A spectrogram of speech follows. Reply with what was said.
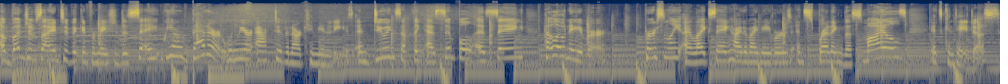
a bunch of scientific information to say we are better when we are active in our communities and doing something as simple as saying, hello, neighbor. Personally, I like saying hi to my neighbors and spreading the smiles. It's contagious.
